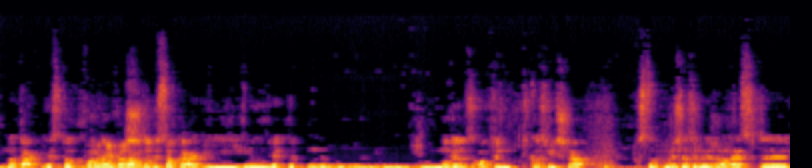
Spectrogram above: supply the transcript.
No tak, jest to kwota Ponieważ- bardzo wysoka i jakby mm, mówiąc o tym kosmiczna, myślę sobie, że ona jest y,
